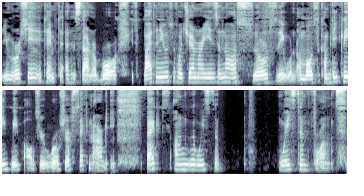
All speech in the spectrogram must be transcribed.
invasion attempt at the start of war. It's bad news for Germany in the north, so they were almost completely wiped out the Russian Second Army. Back on the western Western Front,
